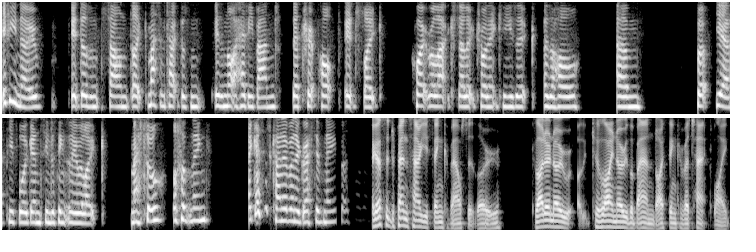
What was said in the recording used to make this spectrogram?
if you know it doesn't sound like Massive Attack doesn't is not a heavy band. They're trip hop. It's like quite relaxed electronic music as a whole. Um, but yeah, people again seem to think they were like metal or something. I guess it's kind of an aggressive name, but I guess it depends how you think about it, though. Because I don't know. Because I know the band. I think of Attack like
